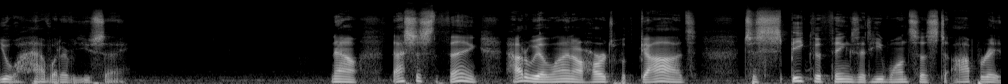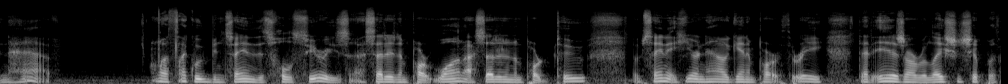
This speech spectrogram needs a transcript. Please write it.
you will have whatever you say. Now, that's just the thing. How do we align our hearts with God's to speak the things that He wants us to operate and have? Well, it's like we've been saying this whole series. I said it in part one, I said it in part two, I'm saying it here now again in part three. That is our relationship with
